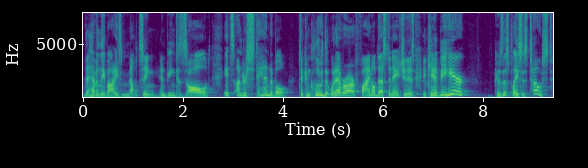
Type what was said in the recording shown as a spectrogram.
the heavenly bodies melting and being dissolved, it's understandable to conclude that whatever our final destination is, it can't be here because this place is toast.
